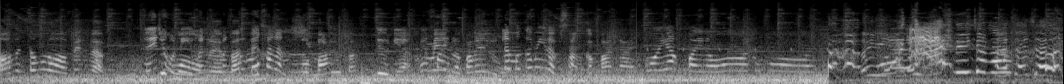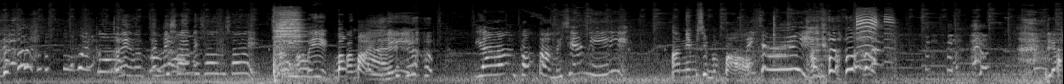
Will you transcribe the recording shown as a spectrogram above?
ว่ามันต้องรอเป็นแบบ เฮ้ยเดี๋ยวนี้มันชั่วโมงเลยมันปะก็ไม่ขนาดนั้นหรอกปะเลยปะเดี๋ยวนี้ไม่ไม่ไม่หรอกปะไม่รู้แล้วมันก็มีแบบสั่งกลับบ้านได้โอ้ยอยากไปแล้วอะทุกคนเอ้ยนี่ใช่ปะใช่ใช่เอ้ยมันไม่ใช่ไม่ใช่ไม่ใช่ไปอีกบ้างป่าอยู่นี่ยังฟังป่าไม่ใช่อันนี้ อันนี้ไม่ใช่บ้างป่าไม่ใช่ เดี๋ยว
